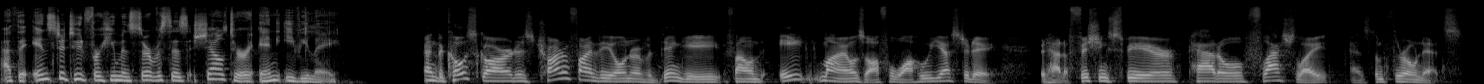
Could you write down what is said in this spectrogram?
at the Institute for Human Services shelter in Iwilei. And the Coast Guard is trying to find the owner of a dinghy found eight miles off Oahu yesterday. It had a fishing spear, paddle, flashlight, and some throw nets.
